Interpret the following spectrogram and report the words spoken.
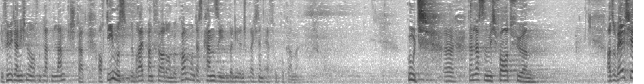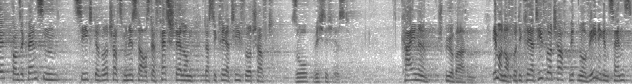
Die findet ja nicht nur auf dem platten Land statt. Auch die muss eine Breitbandförderung bekommen und das kann sie über die entsprechenden EFRE-Programme. Gut, äh, dann lassen Sie mich fortführen. Also welche Konsequenzen zieht der Wirtschaftsminister aus der Feststellung, dass die Kreativwirtschaft so wichtig ist? keine spürbaren. Immer noch wird die Kreativwirtschaft mit nur wenigen Cents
